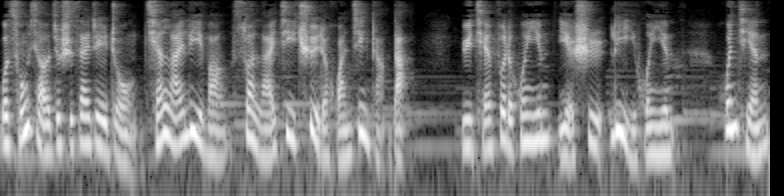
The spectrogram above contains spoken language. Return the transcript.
我从小就是在这种钱来利往、算来计去的环境长大，与前夫的婚姻也是利益婚姻，婚前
